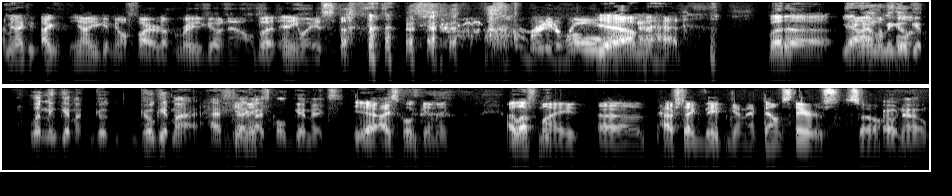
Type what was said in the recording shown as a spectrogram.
I mean, I could. I you know, you get me all fired up. I'm ready to go now. But anyways, I'm ready to roll. yeah, I'm mad. but uh, yeah, Hang on, I'm let me go get let me get my go go get my hashtag Gimmick? ice cold gimmicks. Yeah, ice cold gimmick. I left my uh, hashtag vape gimmick downstairs. So Oh no.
